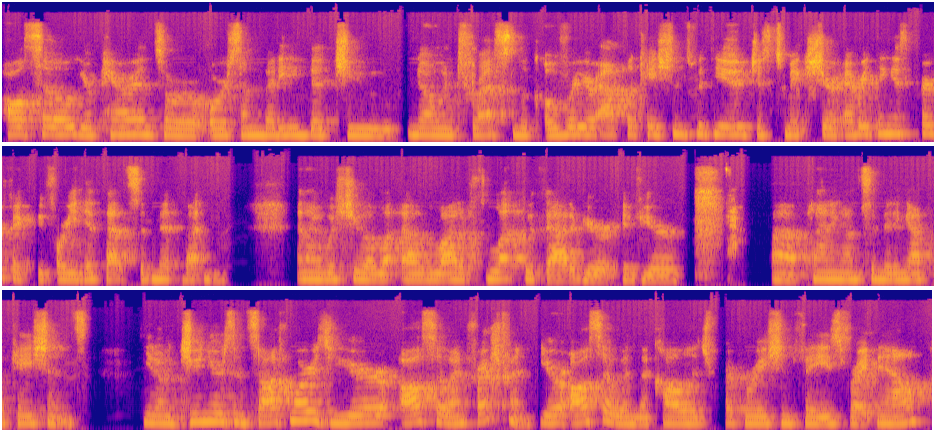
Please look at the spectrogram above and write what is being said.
also your parents or, or somebody that you know and trust, look over your applications with you just to make sure everything is perfect before you hit that submit button. And I wish you a, lo- a lot of luck with that if you're if you're uh, planning on submitting applications you know, juniors and sophomores, you're also, and freshmen, you're also in the college preparation phase right now.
